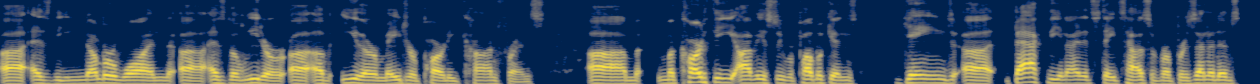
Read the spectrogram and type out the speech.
uh, as the number one, uh, as the leader uh, of either major party conference. Um, McCarthy, obviously, Republicans gained uh, back the United States House of Representatives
